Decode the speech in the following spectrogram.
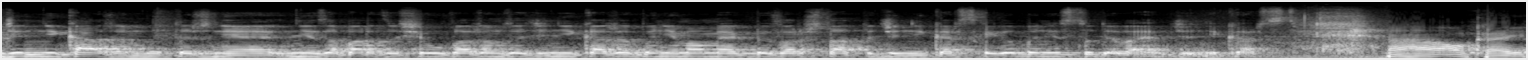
dziennikarzem, bo też nie, nie za bardzo się uważam za dziennikarza, bo nie mam jakby warsztatu dziennikarskiego, bo nie studiowałem dziennikarstwa. Aha, okej.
